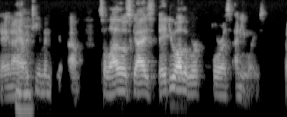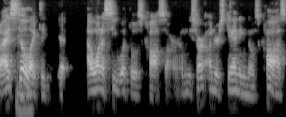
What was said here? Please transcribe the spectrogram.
Okay, and I mm-hmm. have a mm-hmm. team in Vietnam. So a lot of those guys, they do all the work for us anyways. But I still mm-hmm. like to get, I want to see what those costs are. And when you start understanding those costs,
